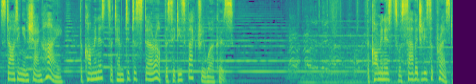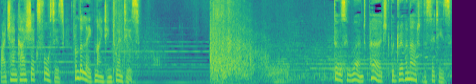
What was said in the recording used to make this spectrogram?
Starting in Shanghai, the communists attempted to stir up the city's factory workers. The communists were savagely suppressed by Chiang Kai-shek's forces from the late 1920s. Those who weren't purged were driven out of the cities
